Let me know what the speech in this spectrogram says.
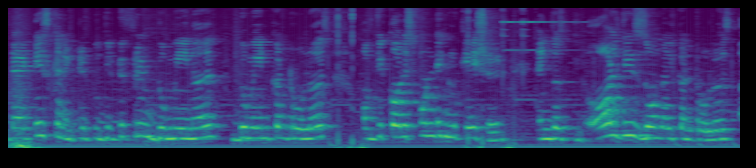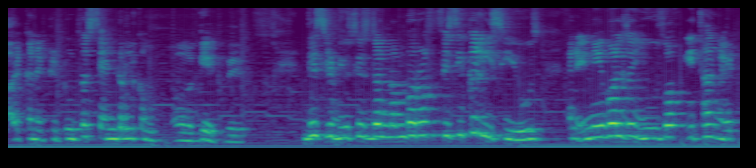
that is connected to the different domainer domain controllers of the corresponding location, and the, all these zonal controllers are connected to the central uh, gateway. This reduces the number of physical ECUs and enable the use of Ethernet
